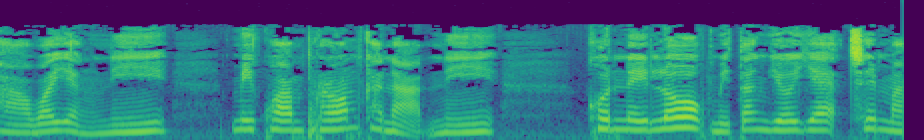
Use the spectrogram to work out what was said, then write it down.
ภาวะอย่างนี้ มีความพร้อมขนาดนี้ คนในโลกมีตั้งเยอะแยะใช่ไหม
